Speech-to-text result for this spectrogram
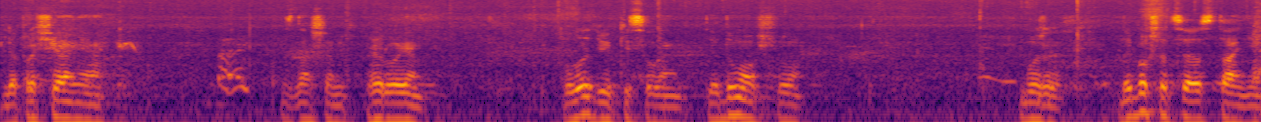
для прощання з нашим героєм Володією Киселем, я думав, що Боже, дай Бог, що це останній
